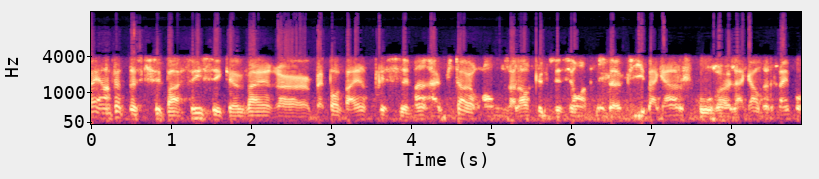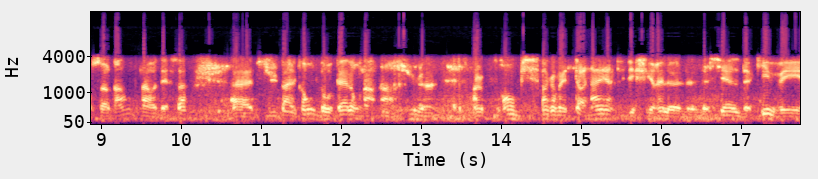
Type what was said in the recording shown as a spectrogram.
Ben, en fait, ce qui s'est passé, c'est que vers, euh, ben, pas vers, précisément à 8h11, alors que nous étions en train de plier bagages pour euh, la gare de train pour se rendre à Odessa, euh, du balcon de l'hôtel, on a entendu un comme un tonnerre qui déchirait le, ciel de Kiev et,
